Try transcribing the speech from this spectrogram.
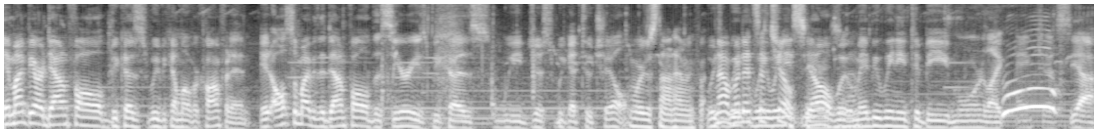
it might be our downfall because we become overconfident. It also might be the downfall of the series because we just we get too chill. We're just not having fun. We- no, we- but it's we- a we chill need- series. No, we- you maybe we need to be more like anxious. Yeah.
